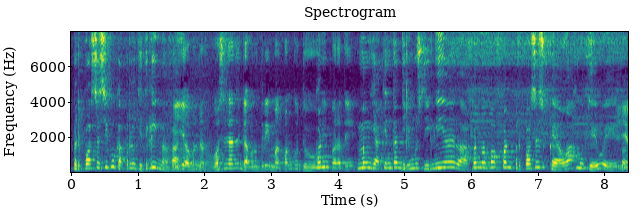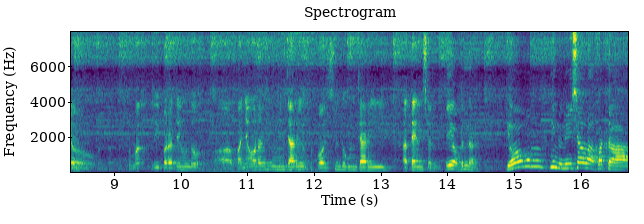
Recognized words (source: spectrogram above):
berproses itu gak perlu diterima, Van. Iya bener. Proses nanti nggak perlu terima. Kon kudu Kon ibaratnya. meyakinkan dirimu sendiri ya lah. Kon apa kon berproses kayak awakmu dhewe. kon. Iya bener. Cuma ibaratnya untuk eh, banyak orang yang mencari berproses untuk mencari attention. Iya, bener. Ya wong Indonesia lah pada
